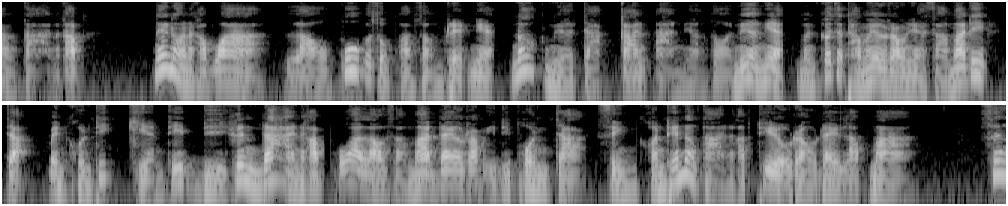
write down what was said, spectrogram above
ต่างๆนะครับ แน่นอนนะครับว่าเราผู้ประสบความสำเร็จเนี่ยนอกเหนือจากการอ่านอย่างต่อเนื่องเนี่ยมันก็จะทำให้เราเนี่ยสามารถที่จะเป็นคนที่เขียนที่ดีขึ้นได้นะครับ เพราะว่าเราสามารถได้รับอิทธิพลจากสิ่งคอนเทนต์ต่างๆนะครับที่เราได้รับมาซึ่ง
